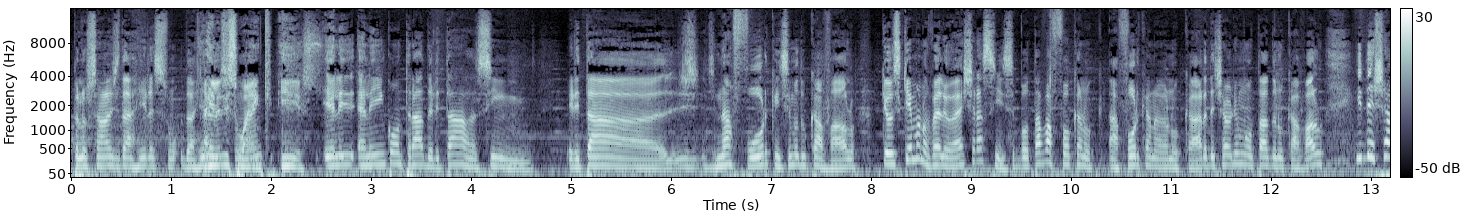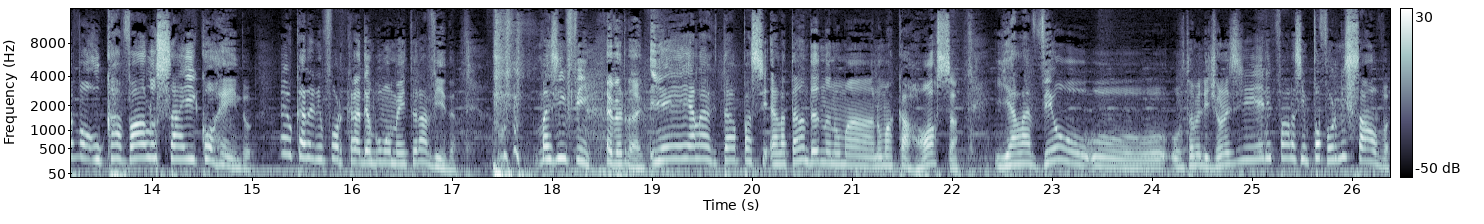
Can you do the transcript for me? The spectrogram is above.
pelo personagem da Hilary, da Hilary Swank. Swank. Isso. Ele, ele é encontrado, ele tá assim. Ele tá na forca, em cima do cavalo. Porque o esquema no Velho Oeste era assim: você botava a forca no, a forca no, no cara, deixava ele montado no cavalo e deixava o cavalo sair correndo. Aí o cara era enforcado em algum momento na vida. Mas enfim, É verdade. e aí ela tá, passe... ela tá andando numa, numa carroça e ela vê o, o, o Tommy Lee Jones e ele fala assim, por favor, me salva.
